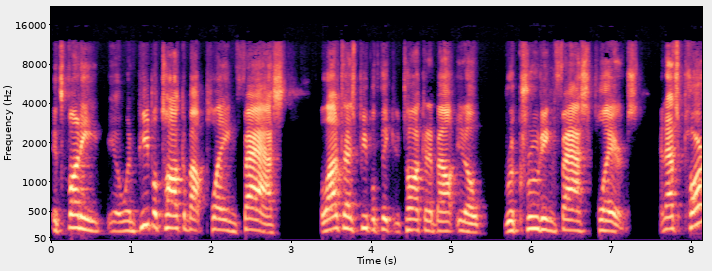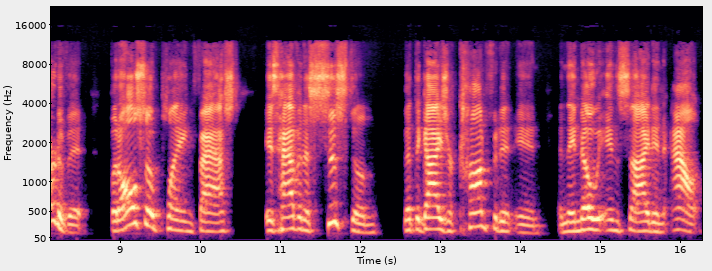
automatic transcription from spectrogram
it's funny you know, when people talk about playing fast a lot of times people think you're talking about you know recruiting fast players and that's part of it but also playing fast is having a system that the guys are confident in and they know inside and out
